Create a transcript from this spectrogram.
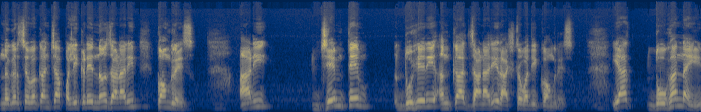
नगरसेवकांच्या पलीकडे न जाणारी काँग्रेस आणि जेमतेम दुहेरी अंकात जाणारी राष्ट्रवादी काँग्रेस. या दोघांनाही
